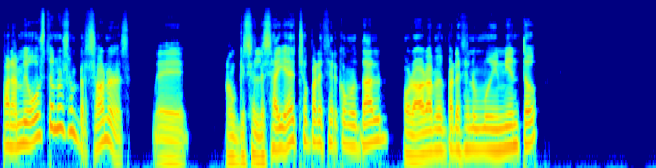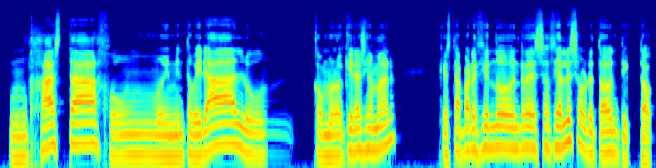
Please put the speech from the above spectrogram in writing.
Para mi gusto no son personas. eh, aunque se les haya hecho parecer como tal, por ahora me parecen un movimiento, un hashtag, un movimiento viral, un, como lo quieras llamar, que está apareciendo en redes sociales, sobre todo en TikTok.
